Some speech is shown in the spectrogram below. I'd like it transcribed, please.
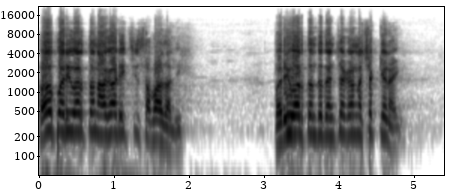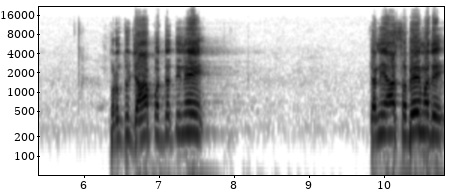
अपरिवर्तन आघाडीची सभा झाली. परिवर्तन तर त्यांच्याकडनं शक्य नाही. परंतु ज्या पद्धतीने त्यांनी या सभेमध्ये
